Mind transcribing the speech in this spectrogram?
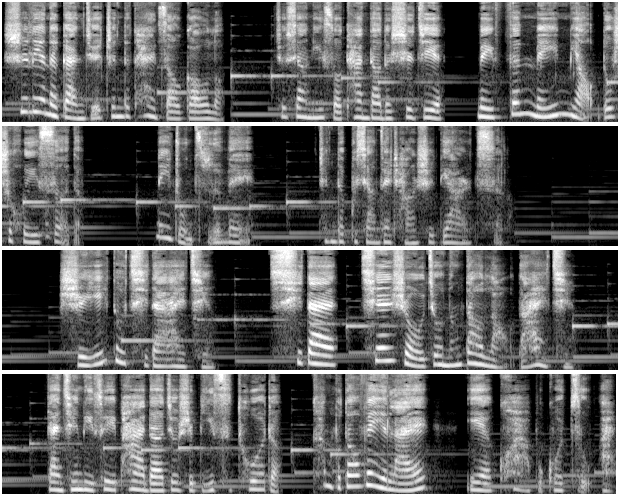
失恋的感觉真的太糟糕了，就像你所看到的世界，每分每秒都是灰色的，那种滋味，真的不想再尝试第二次了。谁都期待爱情。期待牵手就能到老的爱情，感情里最怕的就是彼此拖着，看不到未来，也跨不过阻碍。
